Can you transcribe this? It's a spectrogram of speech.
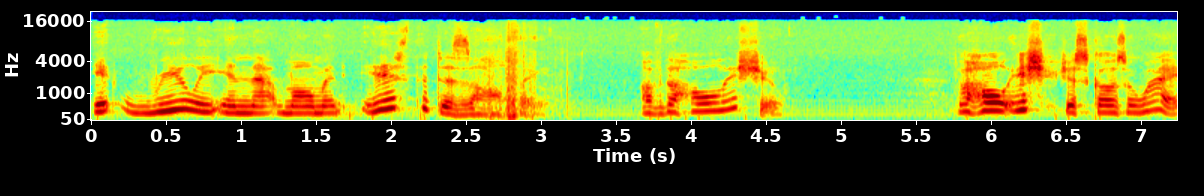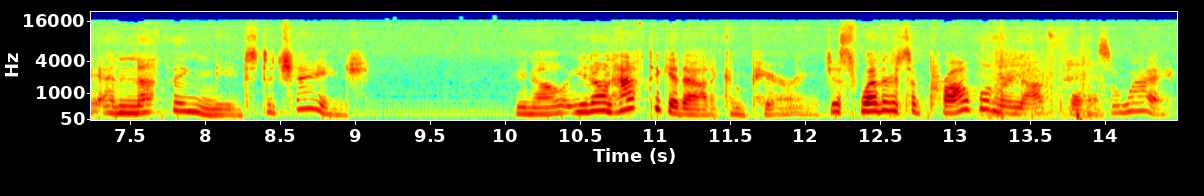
it really in that moment is the dissolving of the whole issue. The whole issue just goes away and nothing needs to change. You know, you don't have to get out of comparing. Just whether it's a problem or not falls away.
